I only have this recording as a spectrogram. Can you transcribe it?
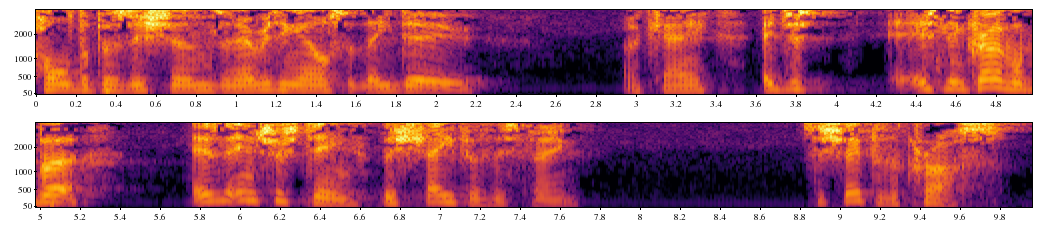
hold the positions and everything else that they do. Okay, it just it's incredible, but isn't interesting the shape of this thing? It's the shape of a cross.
